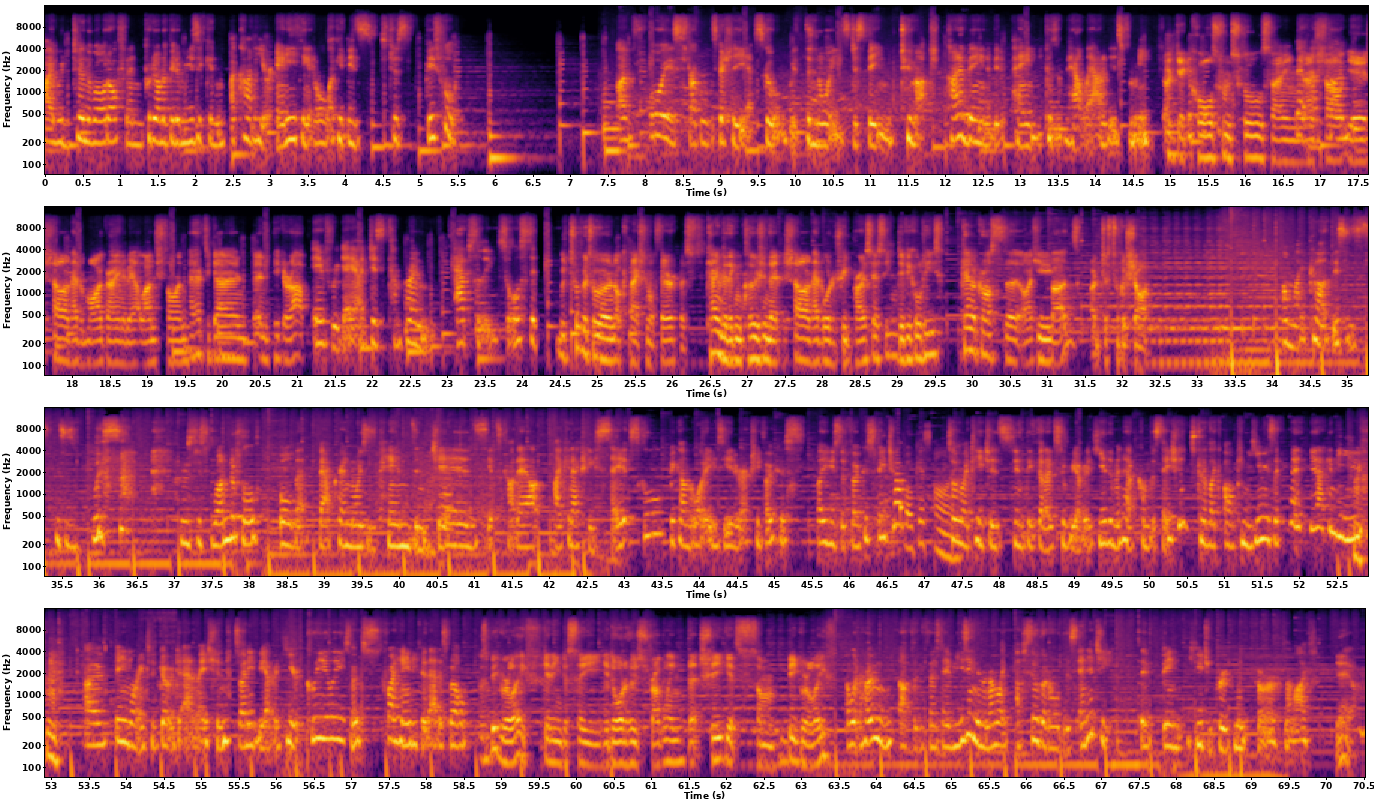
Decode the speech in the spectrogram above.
I would turn the world off and put on a bit of music, and I can't hear anything at all. Like it is just peaceful. I've always struggled, especially at school, with the noise just being too much, kind of being in a bit of pain because of how loud it is for me. I'd get calls from school saying, About you know. Charlotte, yeah, Charlotte had a migraine about lunchtime. I have to go and, and pick her up. Every day I'd just come home absolutely exhausted. We took her to an occupational therapist. Came to the conclusion that Charlotte had auditory processing difficulties. Came across the IQbuds. I just took a shot. Oh my god, this is this is bliss. It was just wonderful. All that background noises, pens and chairs gets cut out. I can actually stay at school, become a lot easier to actually focus. I use the focus feature. Focus on. Some of my teachers didn't think that I'd still be able to hear them and have conversations. It's kind of like, oh, can you hear me? It's like, hey, yeah, I can hear you. I've been wanting to go into animation, so I need to be able to hear it clearly. So it's quite handy for that as well. It was a big relief getting to see your daughter who's struggling, that she gets some big relief. I went home after the first day of using them and I'm like, I've still got all this energy. They've been a huge improvement for my life. Yeah.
